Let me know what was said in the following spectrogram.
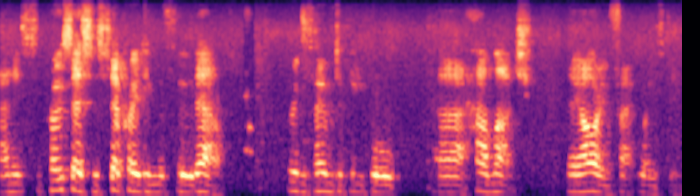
and it's the process of separating the food out brings home to people uh, how much they are in fact wasting.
